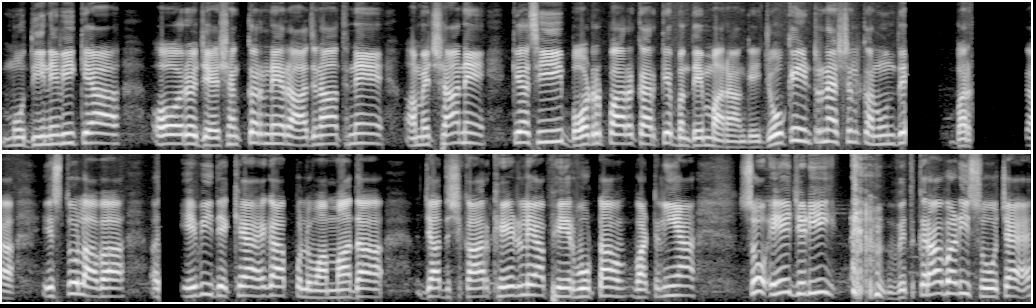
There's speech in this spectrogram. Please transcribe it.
ਮੋਦੀ ਨੇ ਵੀ ਕਿਹਾ ਔਰ ਜੈ ਸ਼ੰਕਰ ਨੇ, ਰਾਜਨਾਥ ਨੇ, ਅਮਿਤ ਸ਼ਾਹ ਨੇ ਕਿ ਅਸੀਂ ਬਾਰਡਰ ਪਾਰ ਕਰਕੇ ਬੰਦੇ ਮਾਰਾਂਗੇ, ਜੋ ਕਿ ਇੰਟਰਨੈਸ਼ਨਲ ਕਾਨੂੰਨ ਦੇ ਵਰਕ। ਇਸ ਤੋਂ ਇਲਾਵਾ ਇਹ ਵੀ ਦੇਖਿਆ ਹੈਗਾ, ਪੁਲਵਾਮਾ ਦਾ ਜਦ ਸ਼ਿਕਾਰ ਖੇਡ ਲਿਆ, ਫੇਰ ਵੋਟਾਂ ਵਟ ਲੀਆਂ ਸੋ ਇਹ ਜਿਹੜੀ ਵਿਤਕਰਾ ਵਾਲੀ ਸੋਚ ਹੈ,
